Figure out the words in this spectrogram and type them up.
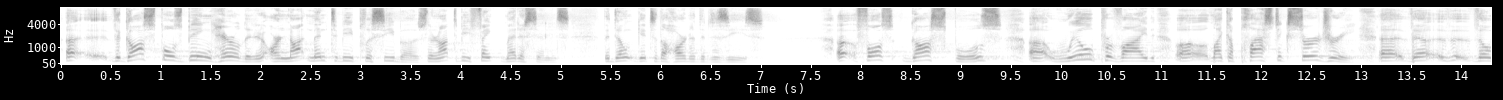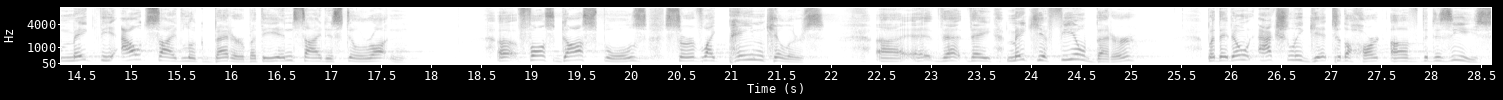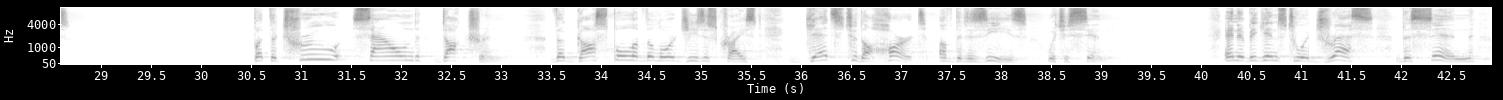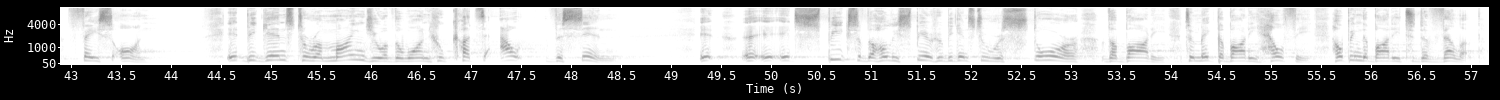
Uh, the gospels being heralded are not meant to be placebos. They're not to be fake medicines that don't get to the heart of the disease. Uh, false gospels uh, will provide uh, like a plastic surgery. Uh, the, the, they'll make the outside look better, but the inside is still rotten. Uh, false gospels serve like painkillers uh, that they make you feel better, but they don't actually get to the heart of the disease. But the true sound doctrine, the gospel of the Lord Jesus Christ, gets to the heart of the disease, which is sin. And it begins to address the sin face on. It begins to remind you of the one who cuts out the sin. It, it, speaks of the Holy Spirit who begins to restore the body, to make the body healthy, helping the body to develop.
